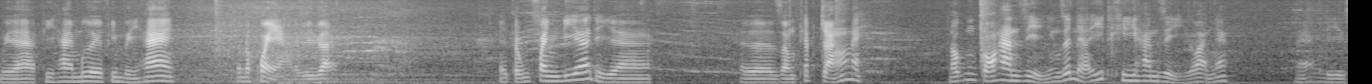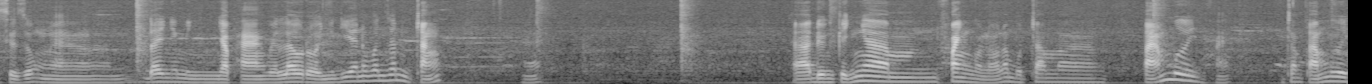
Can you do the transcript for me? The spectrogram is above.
10 à, phim 20 phim 12 cho nó khỏe là vì vậy. Hệ thống phanh đĩa thì uh, Ờ, dòng thép trắng này. Nó cũng có han dỉ nhưng rất là ít khi han dỉ các bạn nhé. Đấy, thì sử dụng ờ, đây như mình nhập hàng về lâu rồi nhưng đĩa nó vẫn rất là trắng. Đấy. À, đường kính um, phanh của nó là 180 ờ, Đấy. 180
